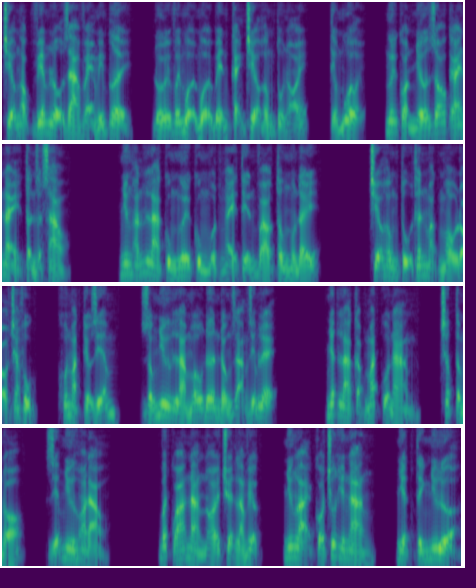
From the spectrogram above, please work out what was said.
triệu ngọc viêm lộ ra vẻ mỉm cười, đối với mội mội bên cạnh triệu hồng tụ nói, tiểu muội, ngươi còn nhớ rõ cái này tần giật sao? Nhưng hắn là cùng ngươi cùng một ngày tiến vào tông môn đấy triệu hồng tụ thân mặc màu đỏ trang phục, khuôn mặt kiểu diễm, giống như là mẫu đơn đồng dạng diễm lệ. Nhất là cặp mắt của nàng chấp tầm đó, diễm như hoa đảo bất quá nàng nói chuyện làm việc, nhưng lại có chút hiên ngang, nhiệt tình như lửa,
